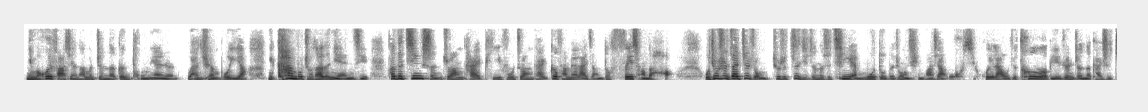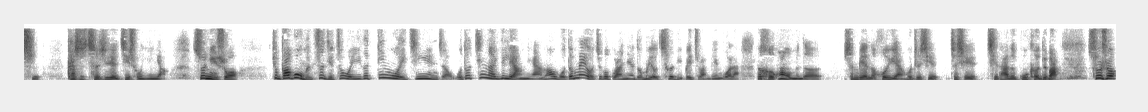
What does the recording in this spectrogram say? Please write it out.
你们会发现他们真的跟同年人完全不一样，你看不出他的年纪，他的精神状态、皮肤状态各方面来讲都非常的好。我就是在这种就是自己真的是亲眼目睹的这种情况下，我回来我就特别认真的开始吃，开始吃这些基础营养。所以你说。就包括我们自己作为一个定位经营者，我都进来一两年了，我都没有这个观念，都没有彻底被转变过来，那何况我们的身边的会员或这些这些其他的顾客，对吧？所以说，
